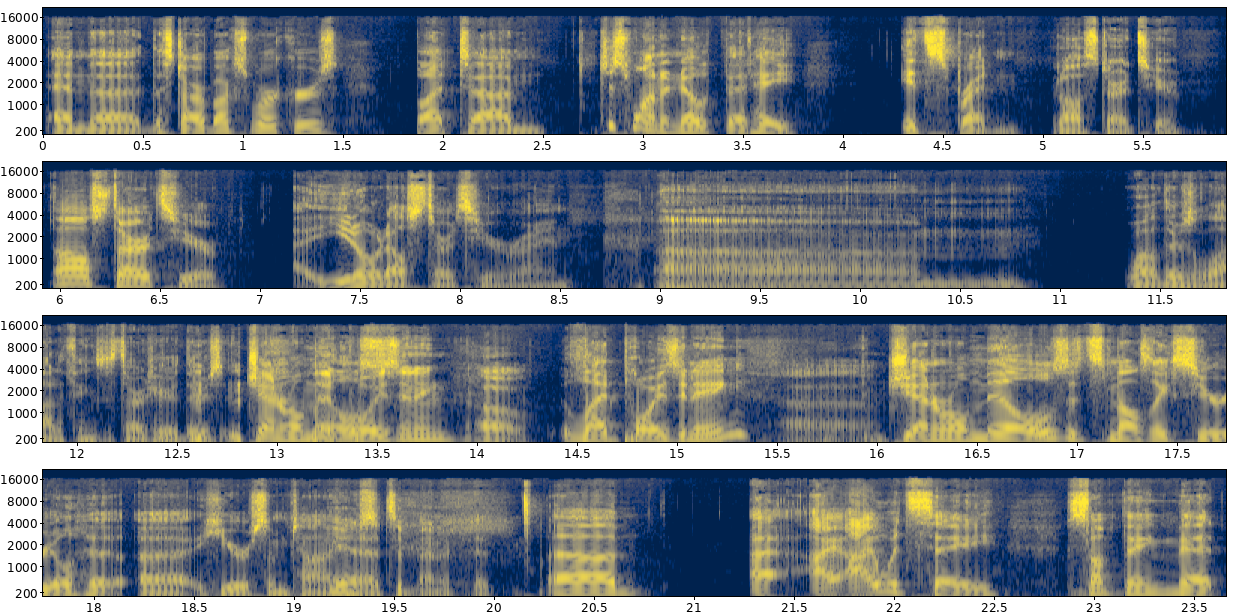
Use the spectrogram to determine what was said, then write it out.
and the, the Starbucks workers, but um, just want to note that, hey, it's spreading. It all starts here. All starts here. Uh, You know what else starts here, Ryan? Um, Well, there's a lot of things that start here. There's General Mills. lead poisoning. Oh, lead poisoning, General Mills. It smells like cereal uh, here sometimes. yeah, that's a benefit. I, I I would say something that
